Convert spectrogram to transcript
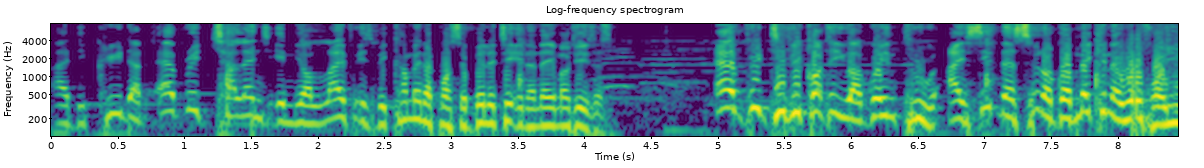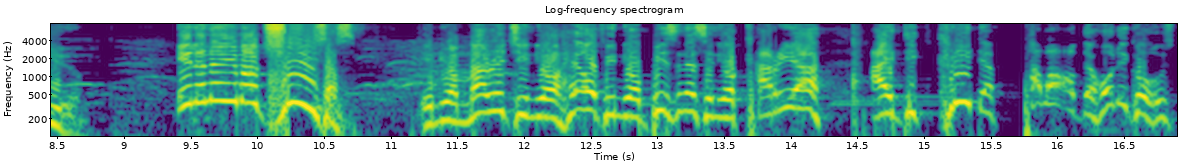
I decree that every challenge in your life is becoming a possibility in the name of Jesus. Every difficulty you are going through, I see the Spirit of God making a way for you. In the name of Jesus. In your marriage, in your health, in your business, in your career, I decree the power of the Holy Ghost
